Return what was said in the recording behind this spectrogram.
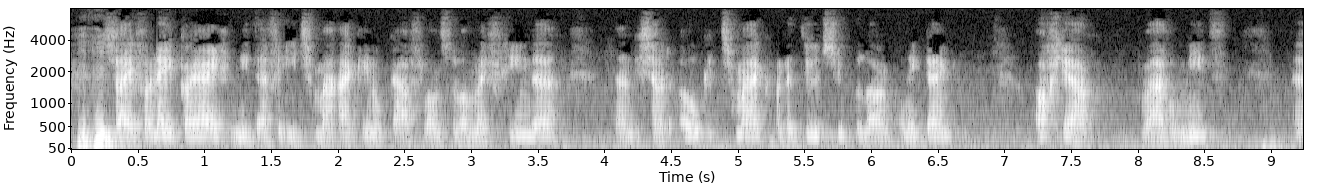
Mhm. Mm -hmm. zei van, hé, hey, kan jij niet even iets maken in elkaar flansen? Want mijn vrienden, uh, die zouden ook iets maken, maar dat duurt super lang. En ik denk, ach ja, waarom niet? Uh,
